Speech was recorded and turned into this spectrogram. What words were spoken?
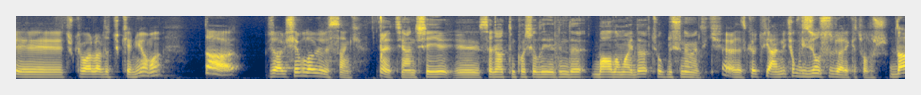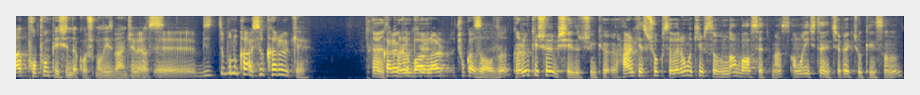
E, türkü barlarda tükeniyor ama daha güzel bir şey bulabiliriz sanki. Evet yani şeyi e, Selahattin Paşalı'yı elinde bağlamayla çok düşünemedik. Evet kötü yani çok vizyonsuz bir hareket olur. Daha popun peşinde koşmalıyız bence biraz. E, bizde bunun karşılığı karaoke. Evet, Karaoke, barlar çok azaldı. Karaoke şöyle bir şeydir çünkü. Herkes çok sever ama kimse bundan bahsetmez. Ama içten içe pek çok insanın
